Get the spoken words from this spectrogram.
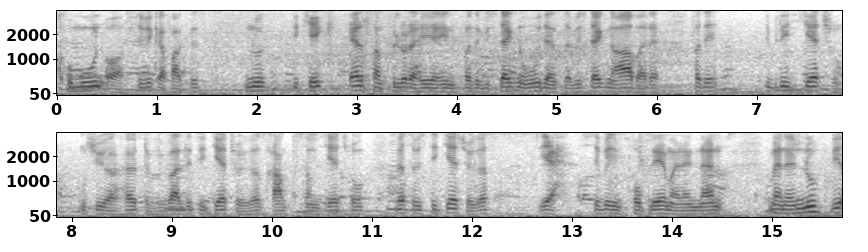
kommunen og Civica faktisk. Nu, de kan ikke alle sammen følge dig herinde, for det, hvis der ikke er nogen uddannelse, hvis der ikke er noget arbejde, for det, det bliver et ghetto. Måske jeg har hørt det, vi var lidt i ghetto, ikke også ramt som ghetto. Hvad så hvis det er ghetto, ikke også? Ja, det bliver en problem eller en anden. Men øh, nu, vi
